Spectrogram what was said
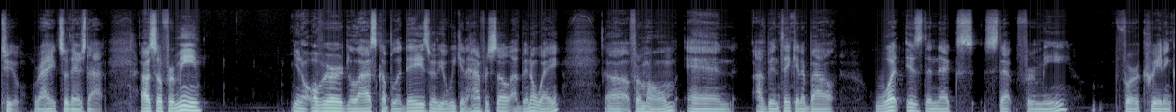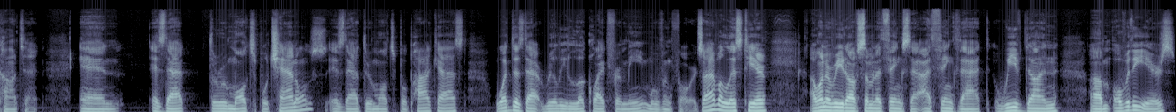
to, right? So there's that. Uh, so for me, you know, over the last couple of days, maybe a week and a half or so, I've been away uh, from home, and I've been thinking about what is the next step for me for creating content, and is that through multiple channels? Is that through multiple podcasts? what does that really look like for me moving forward? So I have a list here. I want to read off some of the things that I think that we've done um, over the years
